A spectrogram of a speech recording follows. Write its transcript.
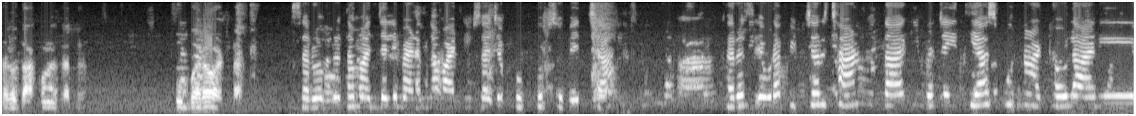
सर्व दाखवण्यात आलं. खूप बरं वाटलं. सर्वप्रथम अंजली मॅडमला वाढदिवसाच्या खूप खूप शुभेच्छा. खरंच एवढा पिक्चर छान होता की म्हणजे इतिहास पूर्ण आठवला आणि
